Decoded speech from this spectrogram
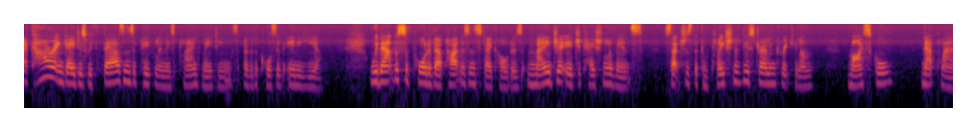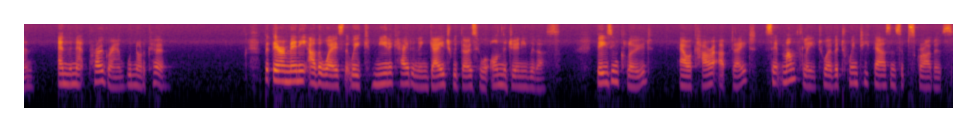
ACARA engages with thousands of people in these planned meetings over the course of any year. Without the support of our partners and stakeholders, major educational events such as the completion of the Australian curriculum, My School, NAPLAN and the NAP program would not occur. But there are many other ways that we communicate and engage with those who are on the journey with us. These include our ACARA update, sent monthly to over 20,000 subscribers,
